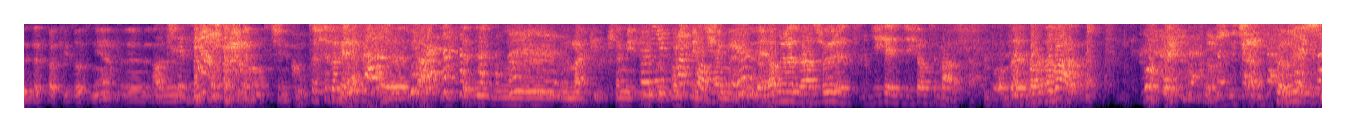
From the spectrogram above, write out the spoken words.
e, za dwa tygodnie e, Oczywiście. w następnym odcinku. To się dowiemy. E, tak, i wtedy e, na chwilę, przynajmniej To chwilę nie jest poświęcimy. masowe, nie? No dobrze, że zaznaczyłeś, że dzisiaj jest 10 marca, bo to jest bardzo ważne. Dobrze, historycznie.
